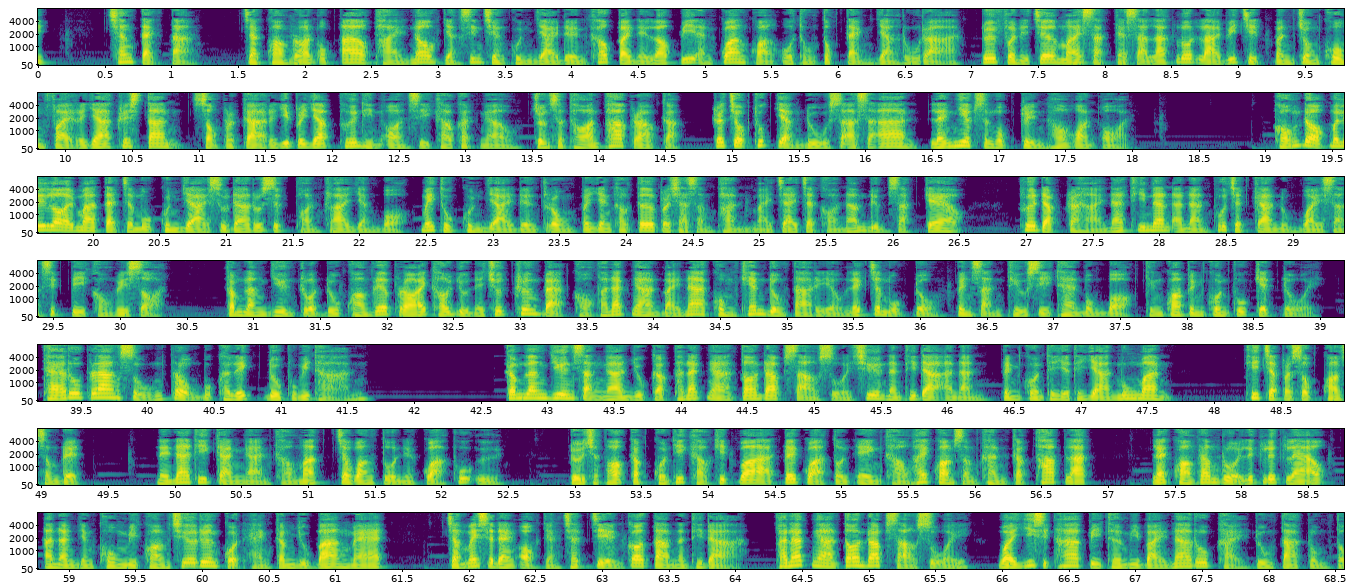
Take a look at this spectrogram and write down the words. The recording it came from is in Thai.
ช่างแตกต่าง จากความร้อนอบอ้าวภายนอกอย่างสิ้นเชิงคุณยายเดินเข้าไปในล็อบบี้อันกว้างขวางโอทงตกแต่งอย่างหรูหรา ด้วยเฟอร์นิเจอร์ไม้สักแกะสลักลวดลายวิจิตรบรรจงโคมไฟระยะคริสตัลสองประกายระยิบระยับพื้นหินอ่อนสีขาวขัดเงา จนสะท้อนภาพราวกับกระจกทุกอย่างดูสะอาดสะอ้าน และเงียบสงบกลิ่นหอมอ่อนๆของดอกมะลิลอยมาแต่จมูกคุณยายสุดารู้สึกผ่อนคลายอย่างบอก ไม่ถูกคุณยายเดินตรงไปยังเคาน์เตอร์ประชาสัมพันธ์หมายใจจะขอน้ำดื่มสักแก้ว เพื่อดับกระหายหน้าที่นั่นอนันต์ผู้จัดการหนุ่มวัย 30 ปีของรีสอร์ท กำลังยืนตรวจดูความเรียบร้อยเขาอยู่ในชุดเครื่องแบบของพนักงานใบหน้าคมเข้มดวงตาเรียวเล็กจมูกโด่งเป็นสันผิวสีแทนบ่งบอกถึงความเป็นคนภูเก็ตโดย แท้รูปร่างสูงโปร่งบุคลิกดูภูมิฐานกำลังยืนสั่งงานอยู่กับพนักงานต้อนรับสาวสวยชื่อนันทิดาอนันต์เป็นคนทะเยอทะยานมุ่งมั่น ที่จะประสบความสำเร็จ ในหน้าที่การงานเขามักจะวางตัวเหนือกว่าผู้อื่น โดยเฉพาะกับคนที่เขาคิดว่าได้กว่าตนเองเขาให้ความสำคัญกับภาพลักษณ์ และความร่ำรวยลึกๆ แล้ว อนันต์ยังคงมีความเชื่อเรื่องกฎแห่งกรรมอยู่บ้างแม้ จะไม่แสดงออกอย่างชัดเจนก็ตามนันทิดา พนักงานต้อนรับสาวสวย วัย 25 ปีเธอมีใบหน้ารูปไข่ดวงตากลมโต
